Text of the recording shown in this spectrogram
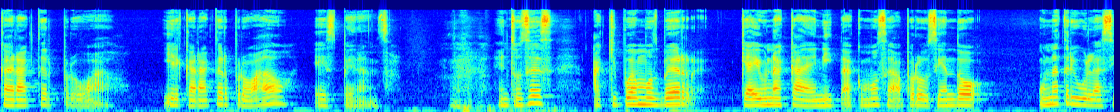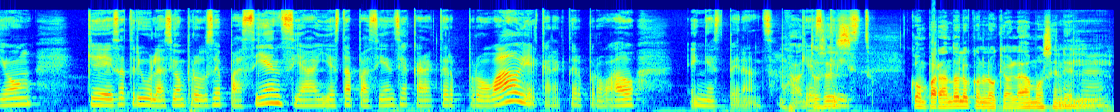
carácter probado y el carácter probado esperanza. Entonces, aquí podemos ver que hay una cadenita, cómo se va produciendo una tribulación, que esa tribulación produce paciencia y esta paciencia carácter probado y el carácter probado en esperanza, que entonces, es Cristo. Comparándolo con lo que hablábamos en el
